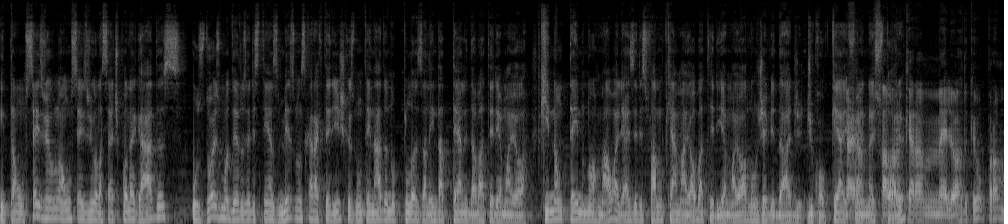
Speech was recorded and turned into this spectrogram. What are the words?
Então, 6,1, 6,7 polegadas. Os dois modelos eles têm as mesmas características, não tem nada no Plus além da tela e da bateria maior que não tem no normal. Aliás, eles falam que é a maior bateria, a maior longevidade de qualquer é, iPhone na história. Falaram que era melhor do que o Pro,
